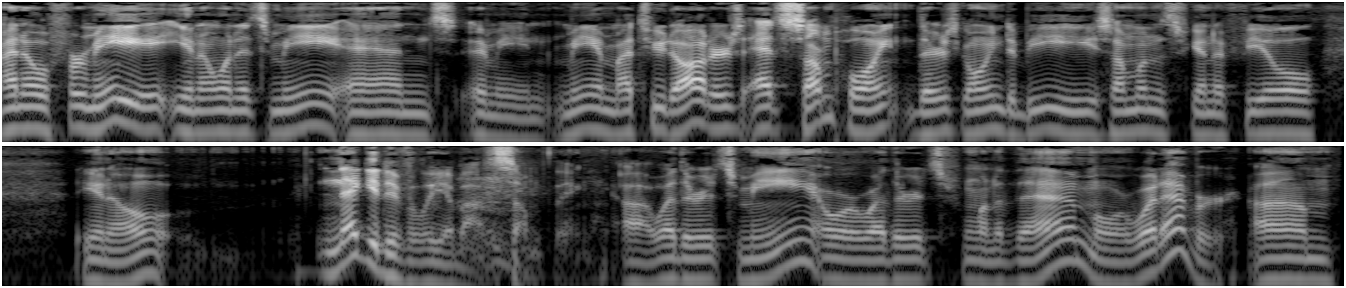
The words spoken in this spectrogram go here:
I know for me, you know, when it's me and, I mean, me and my two daughters, at some point, there's going to be someone that's going to feel, you know, negatively about something, uh, whether it's me or whether it's one of them or whatever. Um,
